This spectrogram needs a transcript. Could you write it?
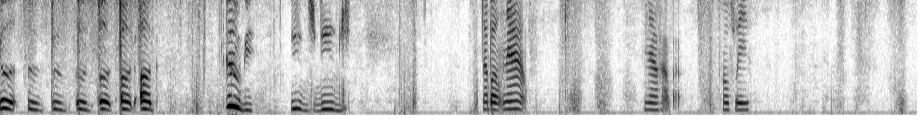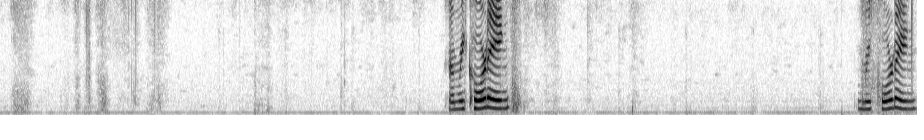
Ugh, ugh, ugh, ugh, ugh, ugh, ugh. Ugh. Oogie boogie. How about now? Now how about? Hopefully. I'm recording. I'm recording.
